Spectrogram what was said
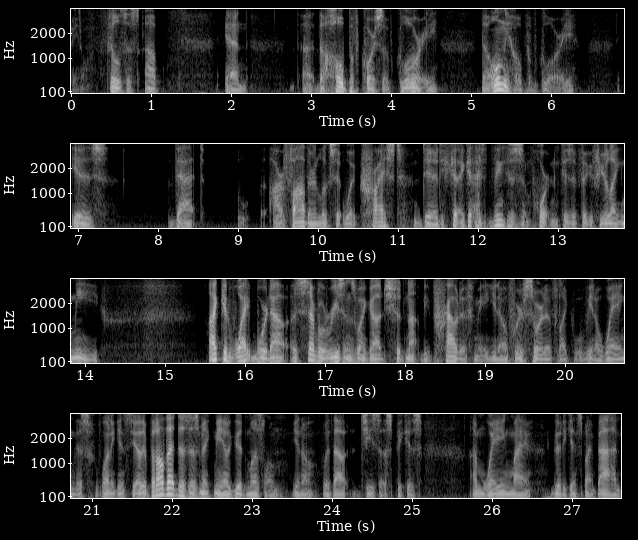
you know, fills us up. And uh, the hope, of course, of glory, the only hope of glory, is that our Father looks at what Christ did. I think this is important because if, if you're like me, I could whiteboard out uh, several reasons why God should not be proud of me, you know, if we're sort of like, you know, weighing this one against the other. But all that does is make me a good Muslim, you know, without Jesus, because I'm weighing my good against my bad.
